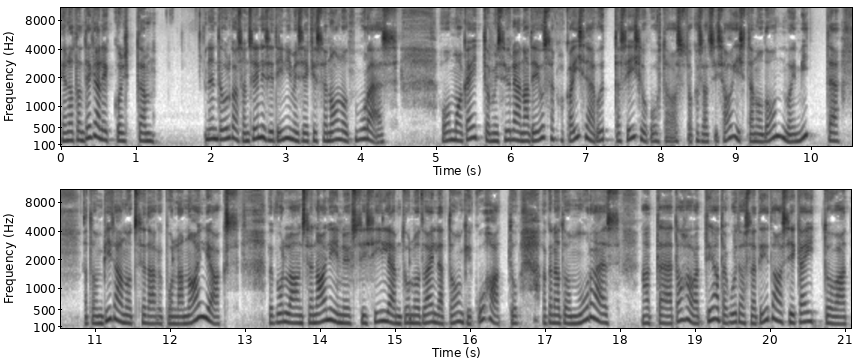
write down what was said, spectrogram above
ja nad on tegelikult, nende hulgas on selliseid inimesi, kes on olnud mures oma käitumise üle, nad ei oska ka ise võtta seisukohta vastu, kas nad siis ahistanud on või mitte, nad on pidanud seda võib-olla naljaks, võib-olla on see nali nüüd siis hiljem tulnud välja, et ta ongi kohatu, aga nad on mures, nad äh, tahavad teada, kuidas nad edasi käituvad.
